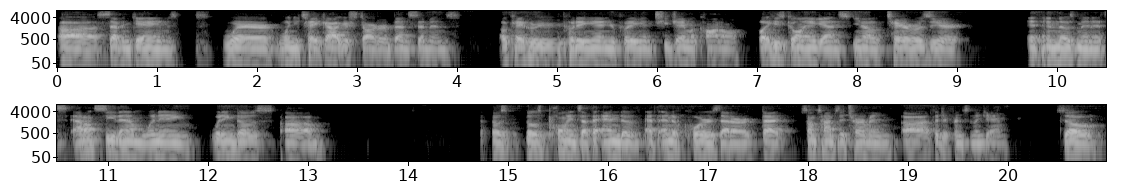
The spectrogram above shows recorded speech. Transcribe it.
uh, seven games, where when you take out your starter Ben Simmons, okay, who are you putting in? You're putting in T.J. McConnell, but he's going against you know Terry Rozier in, in those minutes. I don't see them winning winning those um, those those points at the end of at the end of quarters that are that sometimes determine uh, the difference in the game. So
